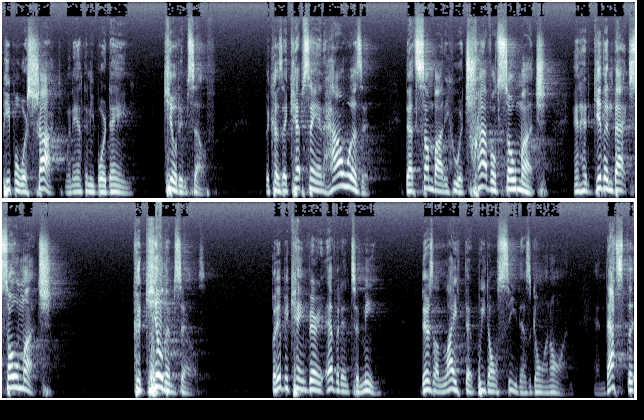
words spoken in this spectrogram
people were shocked when Anthony Bourdain killed himself because they kept saying, How was it that somebody who had traveled so much and had given back so much could kill themselves? But it became very evident to me there's a life that we don't see that's going on. And that's the,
